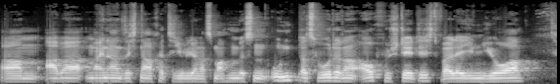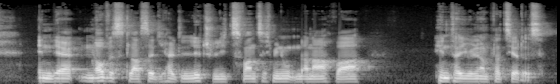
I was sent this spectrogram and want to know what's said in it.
Ähm, aber meiner Ansicht nach hätte Julian das machen müssen und das wurde dann auch bestätigt, weil der Junior in der Novice-Klasse, die halt literally 20 Minuten danach war, hinter Julian platziert ist.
